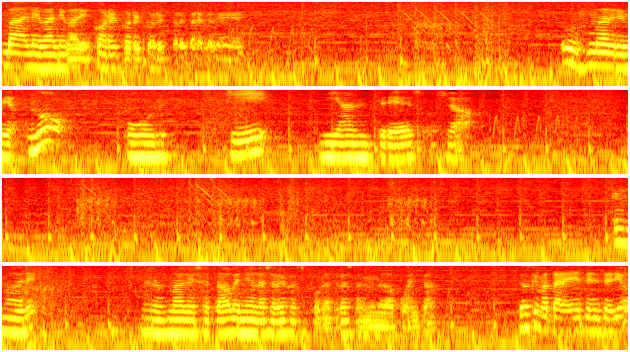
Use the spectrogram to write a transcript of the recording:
Vale, vale, vale. Corre, corre, corre, corre, corre, corre. Uf, madre mía. ¡No! ¿Por qué diantres? O sea... Vale. Menos mal desatado. Venían las abejas por atrás, también me he dado cuenta. Tenemos que matar a ese, ¿en serio?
